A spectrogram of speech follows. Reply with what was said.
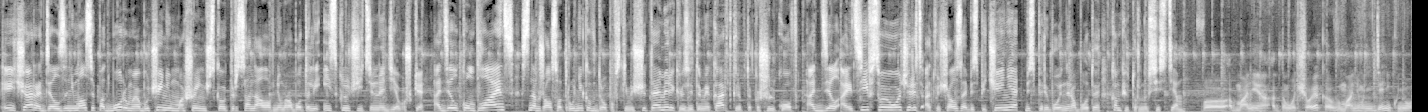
HR-отдел занимался подбором и обучением мошеннического персонала. В нем работали исключительно девушки. Отдел Compliance с снабжал сотрудников дроповскими счетами, реквизитами карт, криптокошельков. Отдел IT, в свою очередь, отвечал за обеспечение бесперебойной работы компьютерных систем. В обмане одного человека, в выманивании денег у него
